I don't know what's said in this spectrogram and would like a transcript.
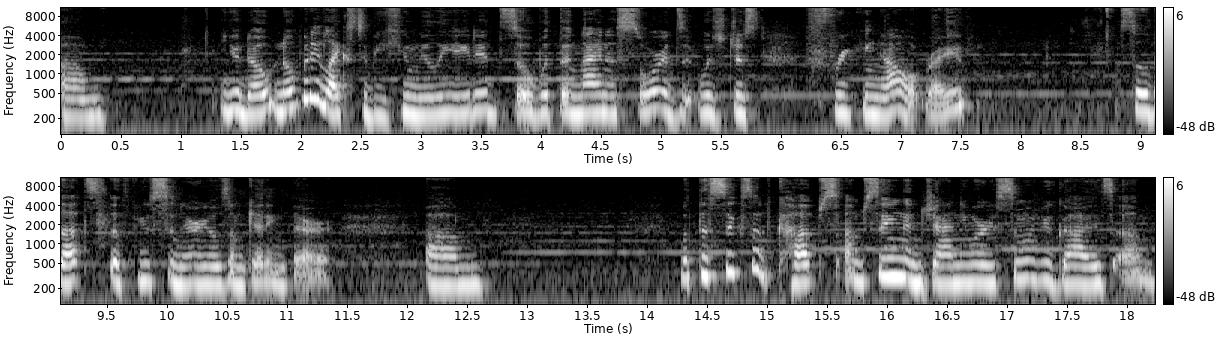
um, you know, nobody likes to be humiliated. So with the Nine of Swords, it was just freaking out, right? So that's a few scenarios I'm getting there. Um, with the Six of Cups, I'm seeing in January, some of you guys, um,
